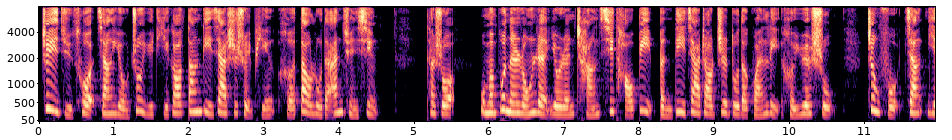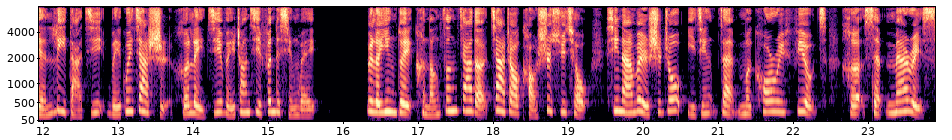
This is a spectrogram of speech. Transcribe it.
这一举措将有助于提高当地驾驶水平和道路的安全性。他说：“我们不能容忍有人长期逃避本地驾照制度的管理和约束。”政府将严厉打击违规驾驶和累积违章记分的行为。为了应对可能增加的驾照考试需求，新南威尔士州已经在 Macquarie Fields 和 St Mary's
